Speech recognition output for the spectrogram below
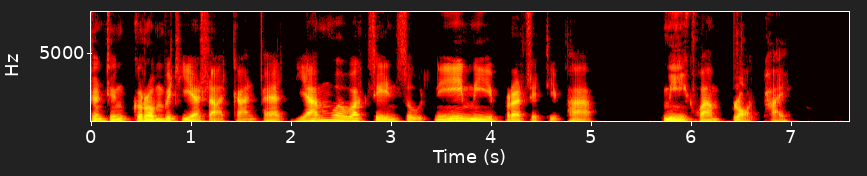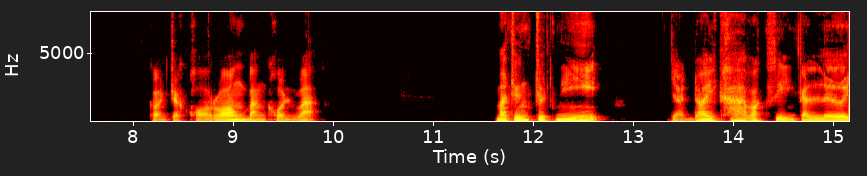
จนถึงกรมวิทยาศาสตร์การแพทย์ย้ำว่าวัคซีนสูตรนี้มีประสิทธิภาพ มีความปลอดภัย ก่อนจะขอร้องบางคนว่า มาถึงจุดนี้ อย่าด้อยค่าวัคซีนกันเลย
